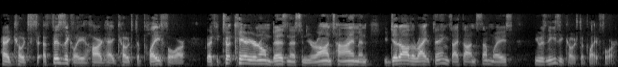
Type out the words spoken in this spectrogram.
head coach, a physically hard head coach to play for. But if you took care of your own business and you're on time and you did all the right things, I thought in some ways he was an easy coach to play for.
